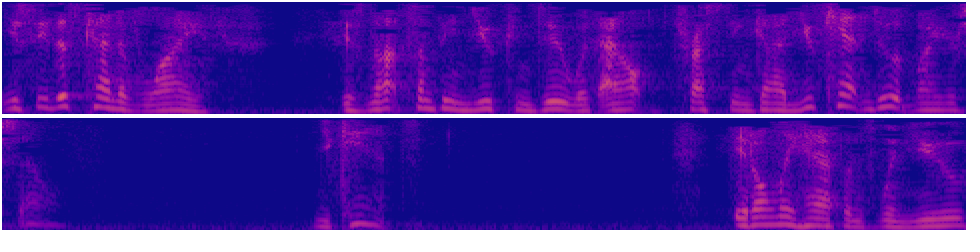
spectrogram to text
You see, this kind of life is not something you can do without trusting God. You can't do it by yourself. You can't. It only happens when you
